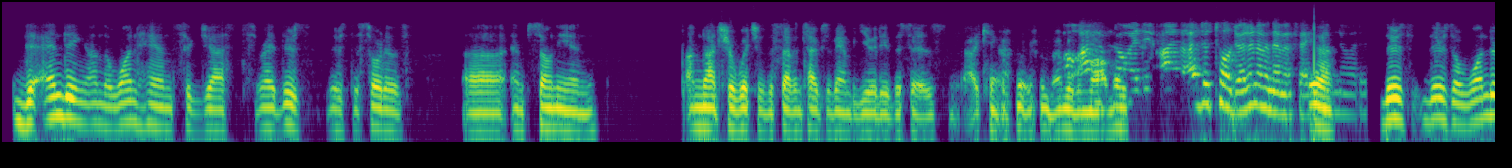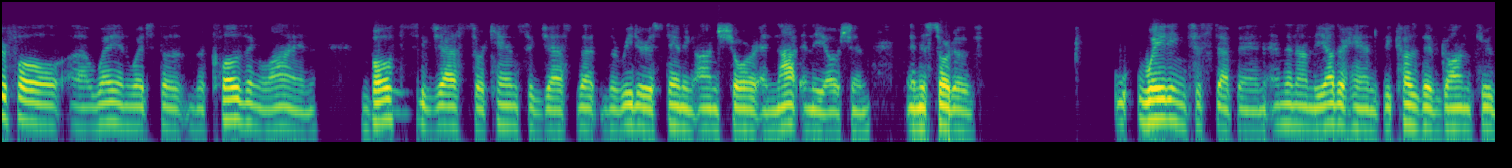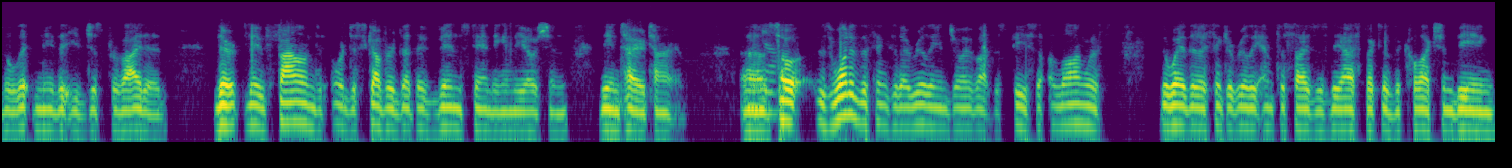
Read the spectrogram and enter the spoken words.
the ending, on the one hand, suggests right there's there's the sort of uh, Empsonian. I'm not sure which of the seven types of ambiguity this is. I can't remember oh, them all. I have no idea. I, I, just told you I don't have an MFA. Yeah. I have no idea. There's there's a wonderful uh, way in which the the closing line both mm. suggests or can suggest that the reader is standing on shore and not in the ocean, and is sort of waiting to step in, and then on the other hand, because they've gone through the litany that you've just provided, they're, they've found or discovered that they've been standing in the ocean the entire time. Uh, yeah. So it's one of the things that I really enjoy about this piece, along with the way that I think it really emphasizes the aspect of the collection being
